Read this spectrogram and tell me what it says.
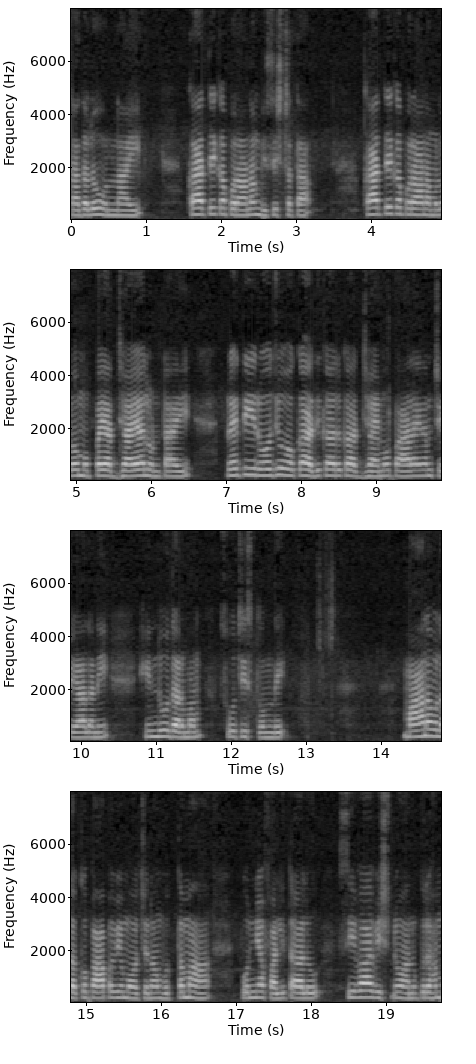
కథలు ఉన్నాయి. కార్తీక పురాణం విశిష్టత. కార్తీక పురాణంలో ముప్పై అధ్యాయాలు ఉంటాయి. ప్రతిరోజు ఒక అధికారిక అధ్యాయము పారాయణం చేయాలని హిందూ ధర్మం సూచిస్తుంది. మానవులకు పాప విమోచనం ఉత్తమ పుణ్య ఫలితాలు శివ విష్ణు అనుగ్రహం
